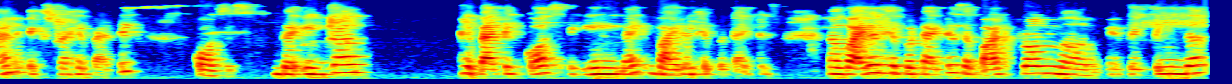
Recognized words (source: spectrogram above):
and extrahepatic causes. The intrahepatic cause again like viral hepatitis. Now viral hepatitis apart from uh, affecting the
